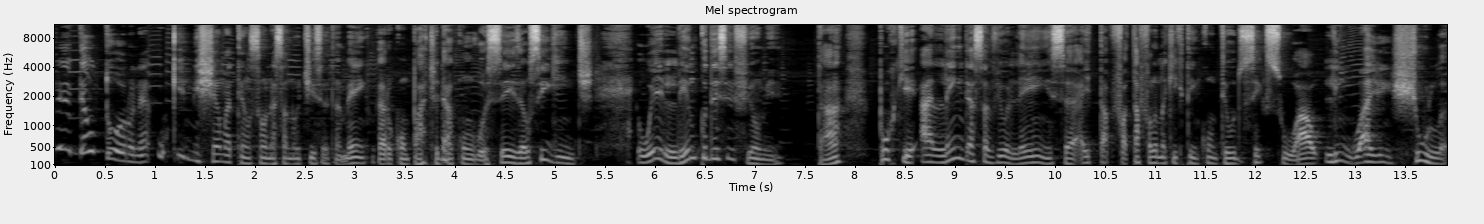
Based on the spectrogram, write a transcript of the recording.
é Del Toro, né? O que me chama a atenção nessa notícia também, que eu quero compartilhar com vocês, é o seguinte: o elenco desse filme, tá? Porque além dessa violência, aí tá, tá falando aqui que tem conteúdo sexual, linguagem chula.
